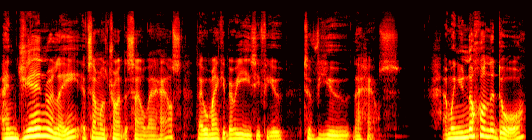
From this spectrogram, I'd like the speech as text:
And generally, if someone's trying to sell their house, they will make it very easy for you to view the house. And when you knock on the door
